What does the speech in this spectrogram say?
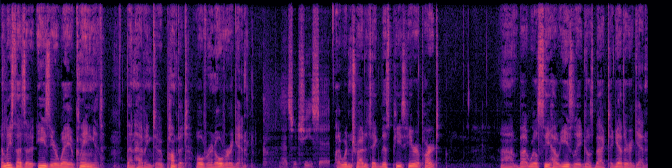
At least that's an easier way of cleaning it than having to pump it over and over again. That's what she said. I wouldn't try to take this piece here apart, uh, but we'll see how easily it goes back together again.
